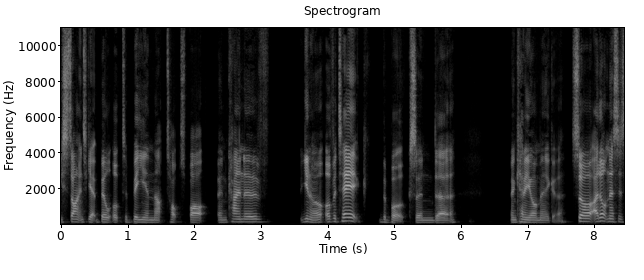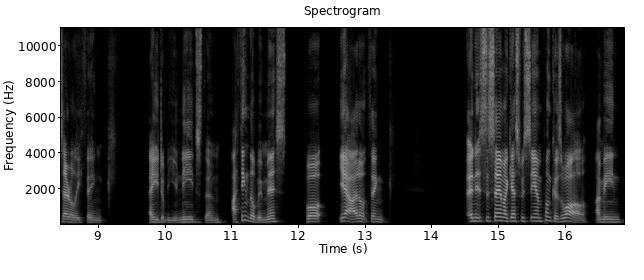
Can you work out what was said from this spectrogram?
be starting to get built up to be in that top spot and kind of, you know, overtake the Bucks and uh, and Kenny Omega. So I don't necessarily think AEW needs them. I think they'll be missed, but yeah, I don't think. And it's the same, I guess, with CM Punk as well. I mean,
